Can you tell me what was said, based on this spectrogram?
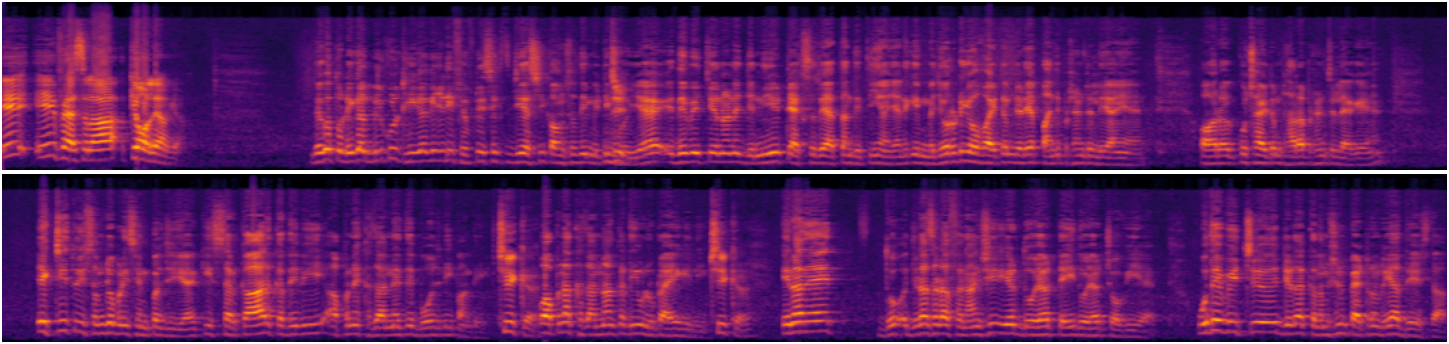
ਇਹ ਇਹ ਫੈਸਲਾ ਕਿਉਂ ਲਿਆ ਗਿਆ? ਦੇਖੋ ਤੁਹਾਡੀ ਗੱਲ ਬਿਲਕੁਲ ਠੀਕ ਹੈ ਕਿ ਜਿਹੜੀ 56 ਜੀਐਸਟੀ ਕਾਉਂਸਲ ਦੀ ਮੀਟਿੰਗ ਹੋਈ ਹੈ ਇਹਦੇ ਵਿੱਚ ਇਹਨਾਂ ਨੇ ਜਿੰਨੀ ਟੈਕਸ ਰਿਆਇਤਾਂ ਦਿੱਤੀਆਂ ਯਾਨੀ ਕਿ ਮੈਜੋਰਿਟੀ ਆਫ ਆਈਟਮ ਜਿਹੜੇ ਆ 5% ਲੈ ਆਏ ਹੈ ਔਰ ਕੁਝ ਆਈਟਮ 18% ਚ ਲੈ ਗਏ ਹੈ। ਇੱਕ ਚੀਜ਼ ਤੁਸੀਂ ਸਮਝੋ ਬੜੀ ਸਿੰਪਲ ਜੀ ਹੈ ਕਿ ਸਰਕਾਰ ਕਦੇ ਵੀ ਆਪਣੇ ਖਜ਼ਾਨੇ ਤੇ ਬੋਝ ਨਹੀਂ ਪਾਉਂਦੀ। ਠੀਕ ਹੈ। ਉਹ ਆਪਣਾ ਖਜ਼ਾਨਾ ਕਦੀ ਉਹ ਲੁਟਾਏਗੀ ਨਹੀਂ। ਠੀਕ ਹੈ। ਇਹਨਾਂ ਨੇ ਜਿਹੜਾ ਸਾਡਾ ਫਾਈਨੈਂਸ਼ੀਅਲ ਈਅਰ 2023 2024 ਹੈ ਉਹਦੇ ਵਿੱਚ ਜਿਹੜਾ ਕੰਜ਼ੰਪਸ਼ਨ ਪੈਟਰਨ ਰਿਹਾ ਦੇਸ਼ ਦਾ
